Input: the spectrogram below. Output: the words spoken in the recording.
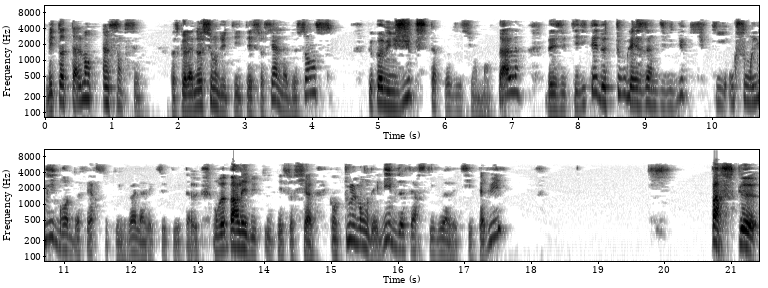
mais totalement insensée. Parce que la notion d'utilité sociale n'a de sens que comme une juxtaposition mentale des utilités de tous les individus qui, sont libres de faire ce qu'ils veulent avec ce qui est à eux. On veut parler d'utilité sociale quand tout le monde est libre de faire ce qu'il veut avec ce qui est à lui, parce que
